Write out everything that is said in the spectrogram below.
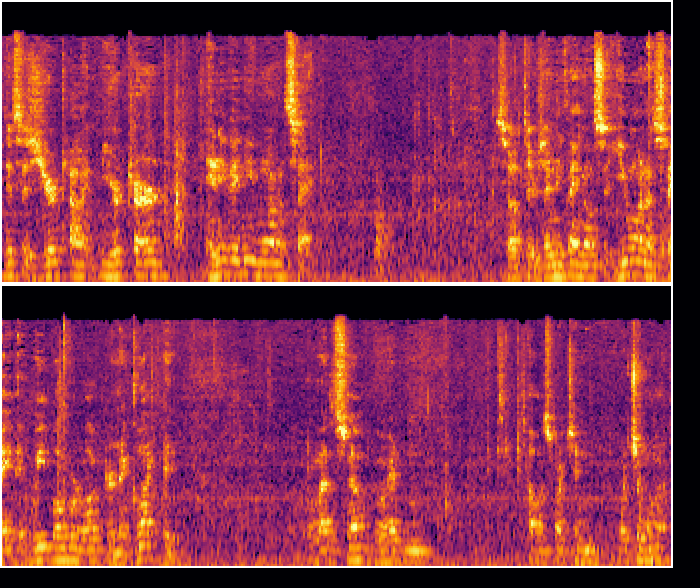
This is your time, your turn, anything you want to say. So if there's anything else that you want to say that we've overlooked or neglected, let us know. Go ahead and tell us what you, what you want.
